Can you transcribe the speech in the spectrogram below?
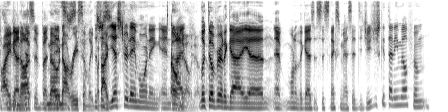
If I you did not- This or, but no, not recently, This but was I've- yesterday morning, and Oh, I no, no, looked no. over at a guy, uh, at one of the guys that sits next to me. I said, "Did you just get that email from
